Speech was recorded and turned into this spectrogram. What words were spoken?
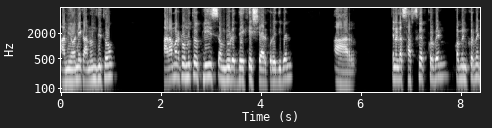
আমি অনেক আনন্দিত। আর আমার একটা অনুরোধ প্লিজ ভিডিওটা দেখে শেয়ার করে দিবেন। আর চ্যানেলটা সাবস্ক্রাইব করবেন কমেন্ট করবেন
